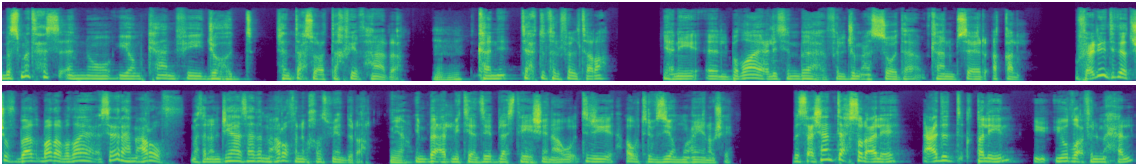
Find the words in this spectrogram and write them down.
بس ما تحس إنه يوم كان في جهد عشان تحصل على التخفيض هذا؟ كانت تحدث الفلترة؟ يعني البضائع اللي تنباع في الجمعة السوداء كان بسعر أقل. وفعليا تقدر تشوف بعض بعض البضائع سعرها معروف. مثلا الجهاز هذا معروف إنه ب 500 دولار. يا. ينباع ب 200 زي PlayStation أو تجي أو تلفزيون معين أو شيء. بس عشان تحصل عليه عدد قليل يوضع في المحل.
